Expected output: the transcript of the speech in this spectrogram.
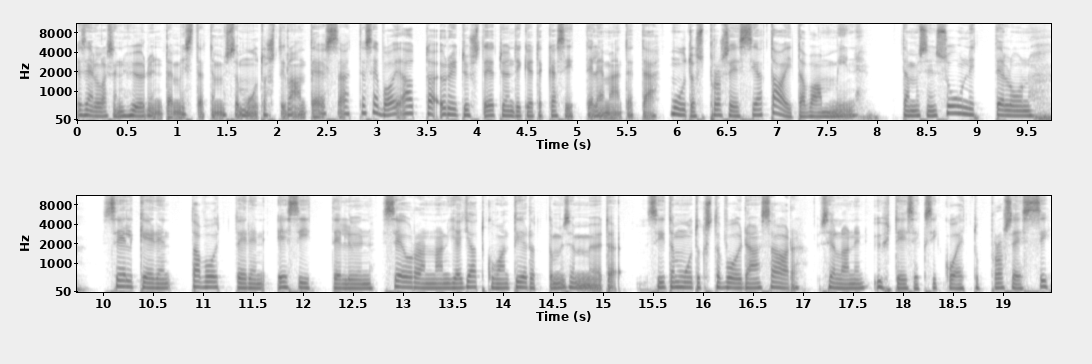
ja sellaisen hyödyntämistä tämmöisessä muutostilanteessa, että se voi auttaa yritystä ja työntekijöitä käsittelemään tätä muutosprosessia taitavammin. Tämmöisen suunnittelun selkeiden tavoitteiden esittelyn, seurannan ja jatkuvan tiedottamisen myötä siitä muutoksesta voidaan saada sellainen yhteiseksi koettu prosessi,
